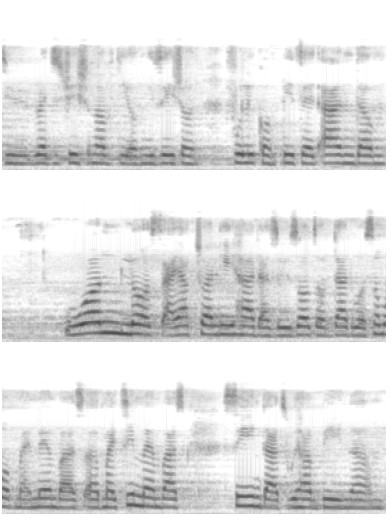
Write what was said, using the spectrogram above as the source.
the registration of the organization fully completed. And um, one loss I actually had as a result of that was some of my members, uh, my team members, seeing that we have been um,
